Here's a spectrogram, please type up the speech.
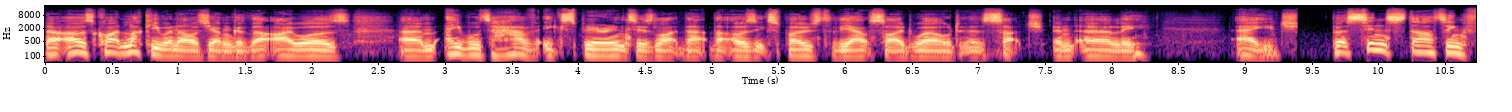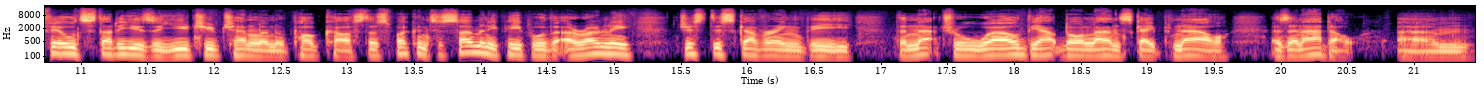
Now, I was quite lucky when I was younger that I was um, able to have experiences like that, that I was exposed to the outside world at such an early age. But since starting Fieldstudy as a YouTube channel and a podcast, I've spoken to so many people that are only just discovering the the natural world, the outdoor landscape now as an adult. Um,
